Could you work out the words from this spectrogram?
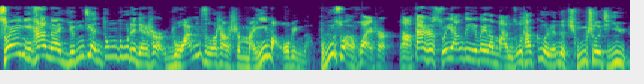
所以你看呢，营建东都这件事儿，原则上是没毛病的，不算坏事儿啊。但是隋炀帝为了满足他个人的穷奢极欲，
